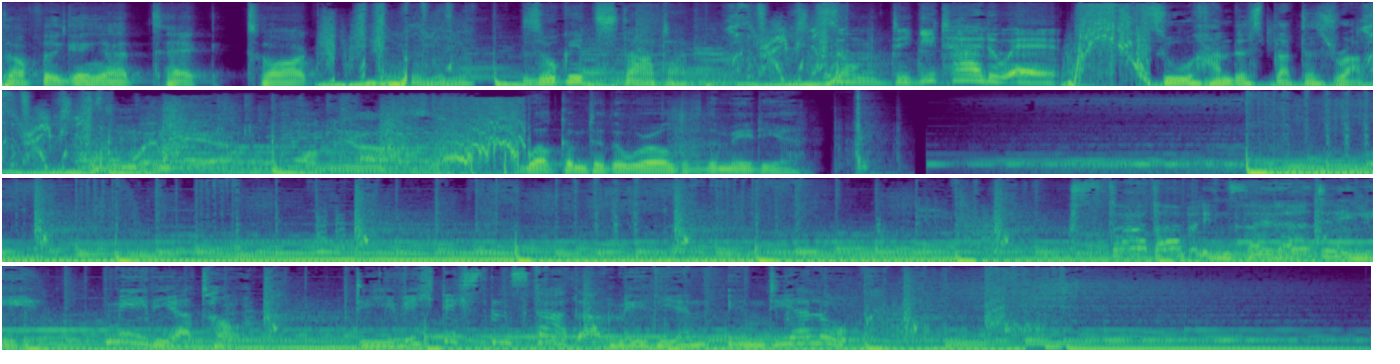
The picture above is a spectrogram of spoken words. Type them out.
Doppelgänger Tech Talk. So geht Startup. Zum Digitalduell. Zu Handelsblatt des Rock. OMR Podcast. Welcome to the world of the media. Startup Insider Daily. Media Talk. Die wichtigsten Startup-Medien im Dialog.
